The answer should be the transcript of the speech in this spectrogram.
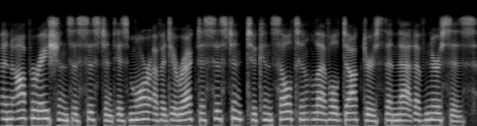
An operations assistant is more of a direct assistant to consultant level doctors than that of nurses.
